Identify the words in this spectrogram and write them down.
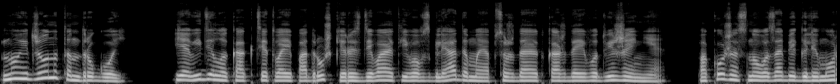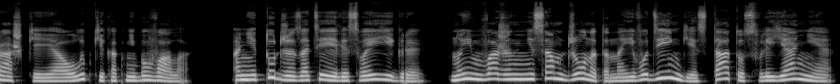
Но и Джонатан другой. Я видела, как те твои подружки раздевают его взглядом и обсуждают каждое его движение. По коже снова забегали мурашки, а улыбки как не бывало. Они тут же затеяли свои игры, но им важен не сам Джонатан, а его деньги, статус, влияние.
